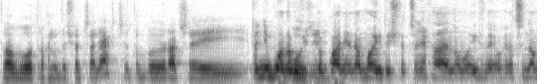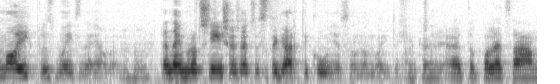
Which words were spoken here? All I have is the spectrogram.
To było trochę na doświadczeniach, czy to było raczej... To nie było Później. dokładnie na moich doświadczeniach, ale na moich znajomych. Znaczy na moich plus moich znajomych. Mhm. Te najmroczniejsze rzeczy z tego artykułu nie są na moich doświadczeniach. e, to polecam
